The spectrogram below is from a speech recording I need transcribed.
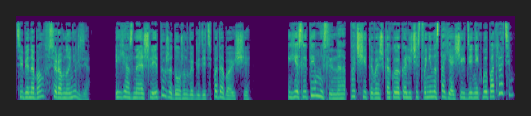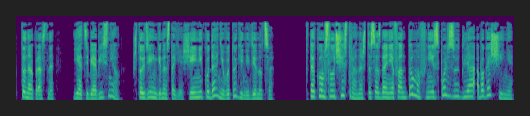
тебе на бал все равно нельзя. И я, знаешь ли, тоже должен выглядеть подобающе. Если ты мысленно подсчитываешь, какое количество ненастоящих денег мы потратим, то напрасно. Я тебе объяснял, что деньги настоящие никуда ни в итоге не денутся. В таком случае странно, что создание фантомов не используют для обогащения,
